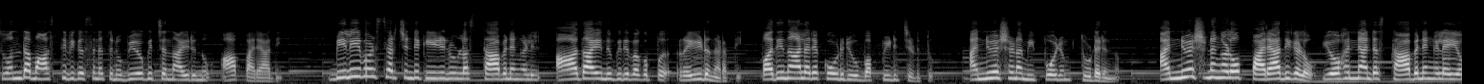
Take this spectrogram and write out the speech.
സ്വന്തം ആസ്തി വികസനത്തിന് ഉപയോഗിച്ചെന്നായിരുന്നു ആ പരാതി. ബിലീവേഴ്സ് ചർച്ചിന്റെ കീഴിലുള്ള സ്ഥാപനങ്ങളിൽ ആദായ നികുതി വകുപ്പ് റെയ്ഡ് നടത്തി. പതിനാലര കോടി രൂപ പിടിച്ചെടുത്തു. അന്വേഷണം ഇപ്പോഴും തുടരുന്നു. അന്വേഷണങ്ങളോ പരാതികളോ യോഹന്നാന്റെ സ്ഥാപനങ്ങളെയോ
